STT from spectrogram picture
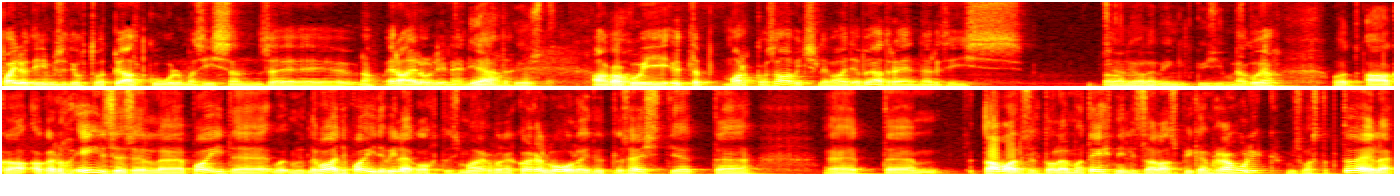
paljud inimesed juhtuvad pealt kuulma, siis on see noh, eraeluline nii-öelda. aga kui ütleb Marko Savic, Levadia peatreener, siis. Seal ei ole mingit küsimust. nagu jah vot aga, aga noh, eilse selle Paide, Levadia Paide vile kohta, siis ma arvan, et Karel Voolaid ütles hästi, et. et ähm, tavaliselt olen ma tehnilises alas pigem rahulik, mis vastab tõele.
